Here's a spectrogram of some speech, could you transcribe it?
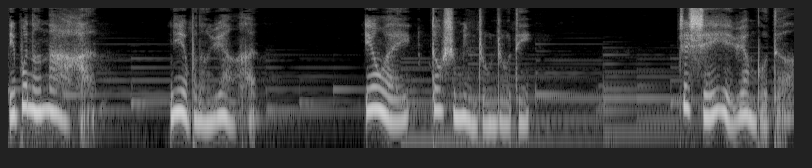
你不能呐喊，你也不能怨恨，因为都是命中注定。这谁也怨不得。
